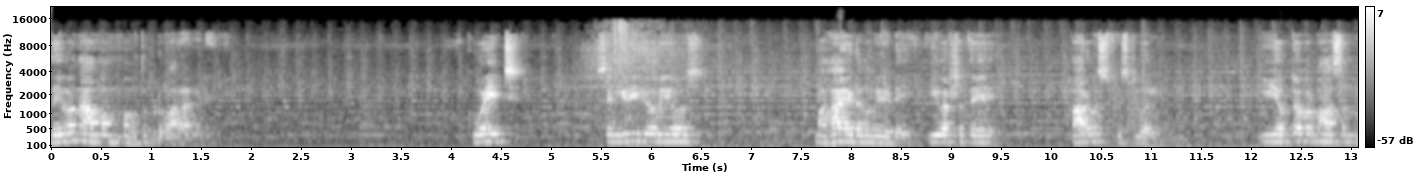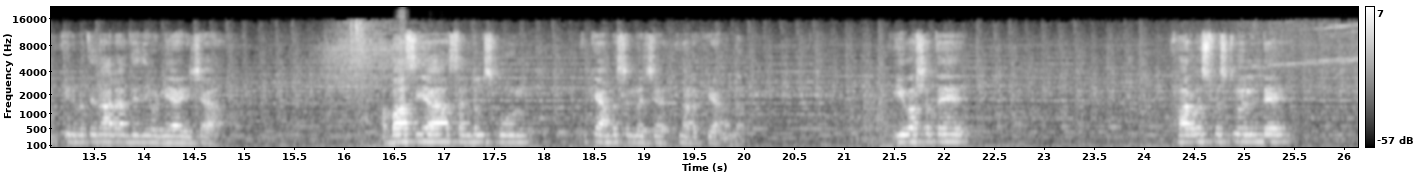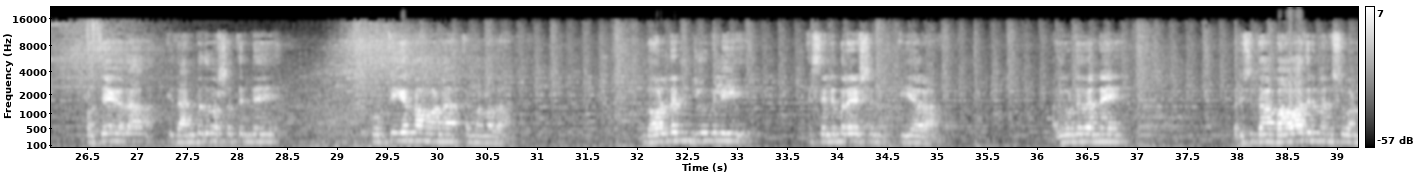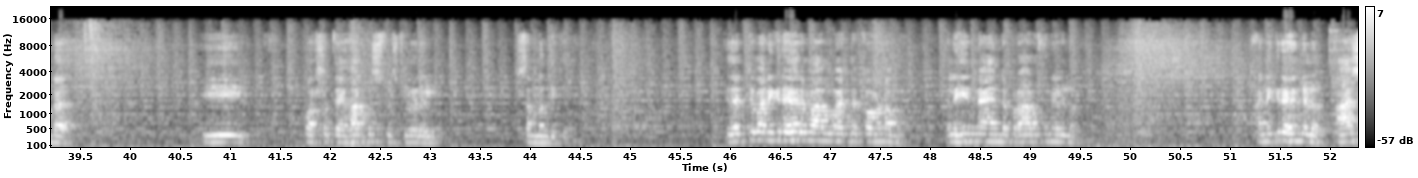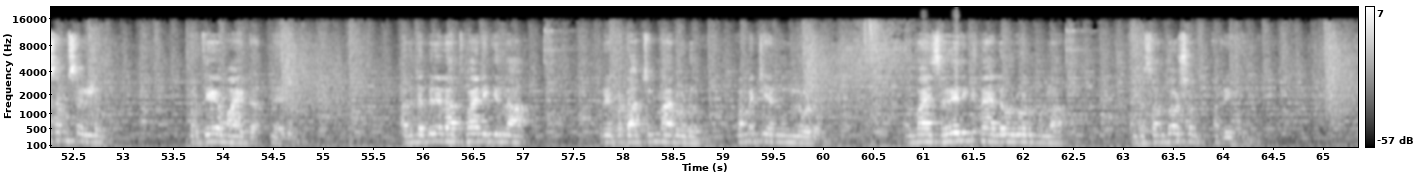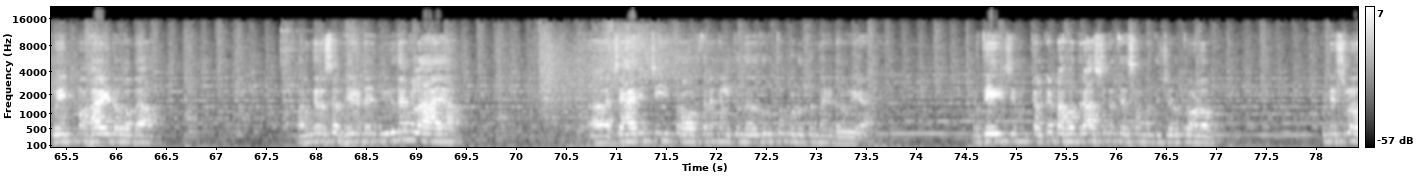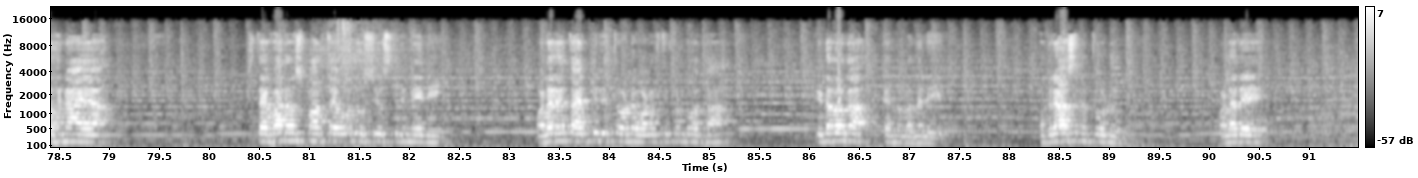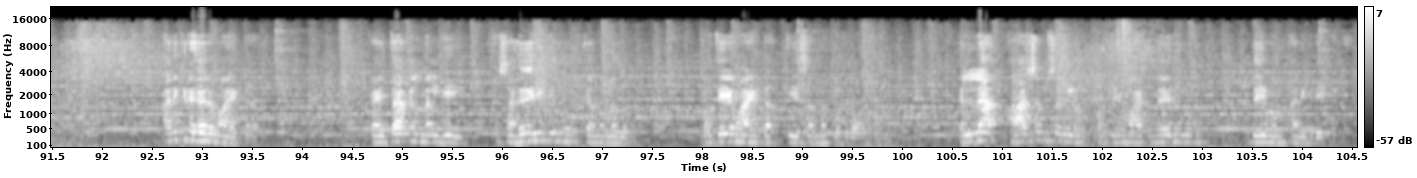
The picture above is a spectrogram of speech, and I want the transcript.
ദൈവനാമം മഹത്വപ്പെടുമാറാകട്ടെ. Kuwait saint Gregorios മഹായിടവകയുടെ ഈ വർഷത്തെ ഹാർവസ്റ്റ് ഫെസ്റ്റിവൽ ഈ ഒക്ടോബർ മാസം ഇരുപത്തിനാലാം തീയതി വെള്ളിയാഴ്ച അബ്ബാസിയ സെൻട്രൽ സ്കൂൾ ക്യാമ്പസിൽ വെച്ച് നടക്കുകയാണല്ലോ ഈ വർഷത്തെ ഹാർവസ്റ്റ് ഫെസ്റ്റിവലിന്റെ പ്രത്യേകത ഇത് അൻപത് വർഷത്തിന്റെ പൂർത്തീകരണമാണ് എന്നുള്ളതാണ്. ഗോൾഡൻ ജൂബിലി സെലിബ്രേഷൻ ഇയറാണ് അതുകൊണ്ട് തന്നെ പരിശുദ്ധ ഭാവാതിന് മനസ്സുകൊണ്ട് ഈ വർഷത്തെ ഹാർവസ്റ്റ് ഫെസ്റ്റിവലിൽ സംബന്ധിക്കുന്നു. ഇതേറ്റവും അനുഗ്രഹകരമാകുവാൻ തക്കവണ്ണം ലഹീന എന്റെ പ്രാർത്ഥനകളും അനുഗ്രഹങ്ങളും ആശംസകളും പ്രത്യേകമായിട്ട് നേരിടും അതിന്റെ പിന്നിൽ അധ്വാനിക്കുന്ന പ്രിയപ്പെട്ട അച്ഛന്മാരോടും കമ്മിറ്റി അംഗങ്ങളോടും അതുമായി സഹകരിക്കുന്ന എല്ലാവരോടുമുള്ള എന്റെ സന്തോഷം അറിയിക്കുന്നു. ക്വീറ്റ് മഹായുടെ വക മന്ത്രിസഭയുടെ വിവിധങ്ങളായ ചാരിറ്റി പ്രവർത്തനങ്ങൾക്ക് നേതൃത്വം കൊടുക്കുന്ന ഇടവുകയാണ്. പ്രത്യേകിച്ചും കൽക്കട്ട ഭദ്രാസനത്തെ സംബന്ധിച്ചിടത്തോളം പുണ്യശ്ലോഹനായ സ്തെഫാനോസ് മാർ തെവോദോസിയോസ് വളരെ താല്പര്യത്തോടെ വളർത്തിക്കൊണ്ടുവന്ന ഇടവക എന്നുള്ള നിലയിൽ ഭദ്രാസനത്തോടും വളരെ അനുഗ്രഹകരമായിട്ട് കൈത്താങ്ങൽ നൽകി സഹകരിക്കുന്നു എന്നുള്ളതും പ്രത്യേകമായിട്ട് ഈ സന്ദർഭത്തിൽ ഓർക്കുന്നു. എല്ലാ ആശംസകളും പ്രത്യേകമായിട്ട് നേരുന്നു. ദൈവം അനുഗ്രഹിക്കുന്നു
